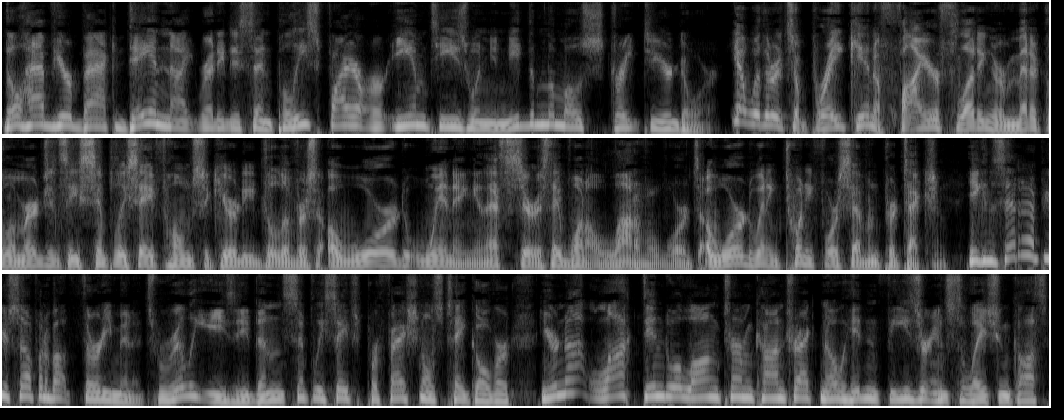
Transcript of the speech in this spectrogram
They'll have your back day and night ready to send police, fire, or EMTs when you need them the most straight to your door. Yeah, whether it's a break-in, a fire, flooding, or medical emergency, SimpliSafe Home Security delivers award-winning, and that's serious. They've won a lot of awards. Award-winning 24/7 protection. You can set it up yourself in about 30 minutes. Really easy. Then SimpliSafe's professionals take over. You're not locked into a long-term contract, no hidden fees or installation costs,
